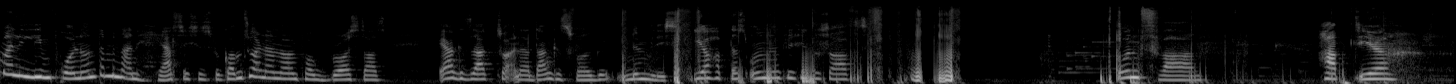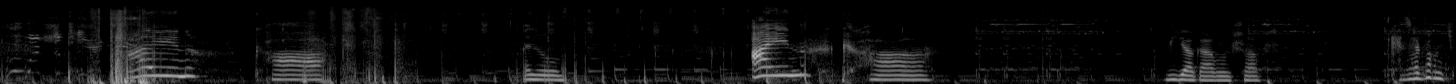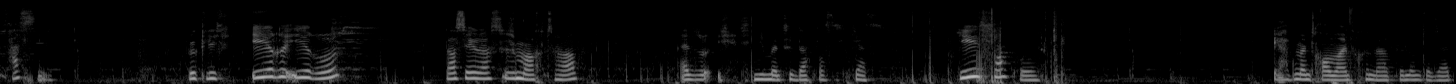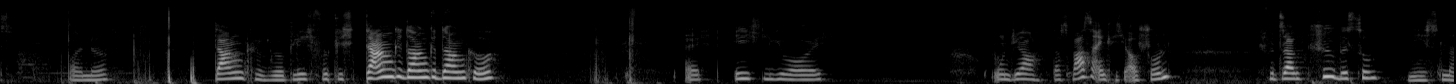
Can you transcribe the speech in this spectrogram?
meine lieben Freunde, und damit ein herzliches Willkommen zu einer neuen Folge Brawl Stars. Eher gesagt zu einer Dankesfolge, nämlich ihr habt das Unmögliche geschafft. Und zwar habt ihr 1K, also 1K Wiedergaben geschafft. Kann es einfach nicht fassen. Wirklich Ehre, Ehre, dass ihr das gemacht habt. Also, ich hätte niemals gedacht, dass ich das je schaffe. Ihr habt meinen Traum einfach in Erfüllung gesetzt, Freunde. Danke, wirklich, wirklich. Danke, danke, danke. Echt, ich liebe euch. Und ja, das war's eigentlich auch schon. Ich würde sagen, tschüss, bis zum nächsten Mal.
